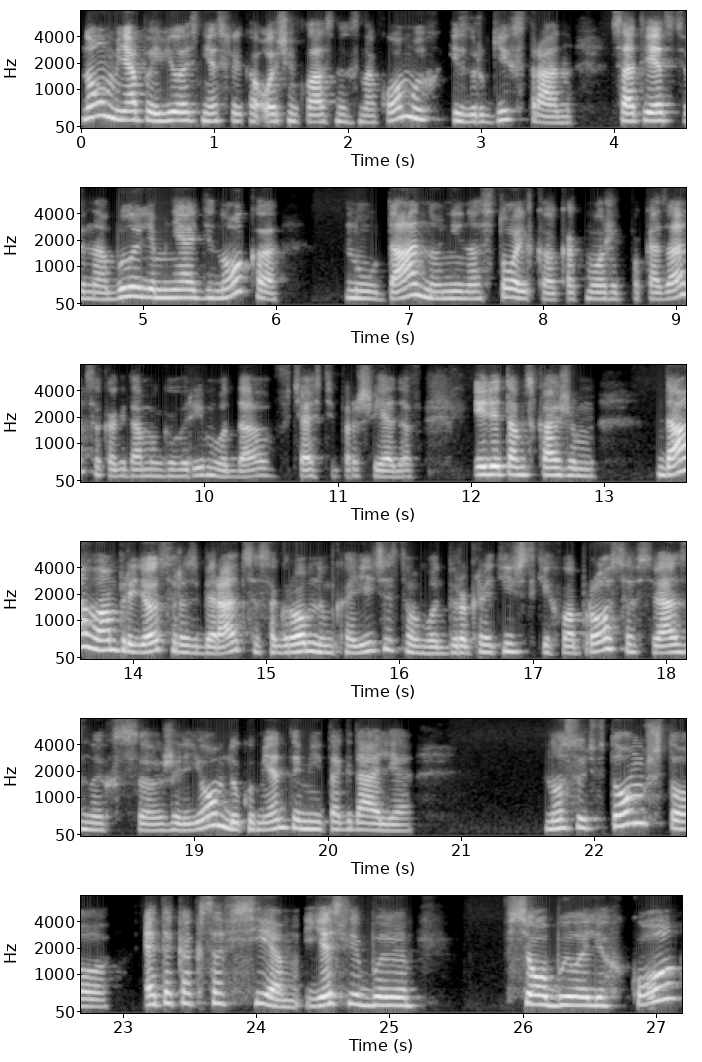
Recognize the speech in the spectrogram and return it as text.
но у меня появилось несколько очень классных знакомых из других стран. Соответственно, было ли мне одиноко? Ну да, но не настолько, как может показаться, когда мы говорим вот, да, в части про шведов. Или там, скажем, да, вам придется разбираться с огромным количеством вот бюрократических вопросов, связанных с жильем, документами и так далее. Но суть в том, что это как совсем. Если бы все было легко,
